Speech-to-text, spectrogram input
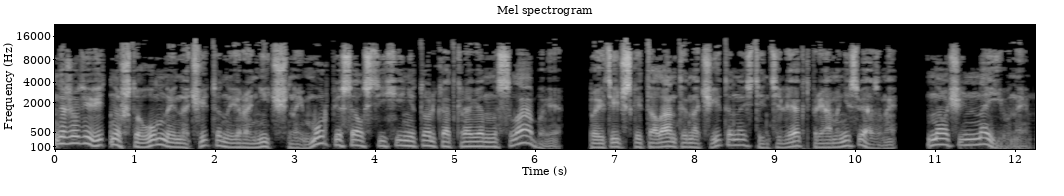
Даже удивительно, что умный, начитанный, ироничный Мур писал стихи не только откровенно слабые, поэтический талант и начитанность, интеллект прямо не связаны, но очень наивные.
